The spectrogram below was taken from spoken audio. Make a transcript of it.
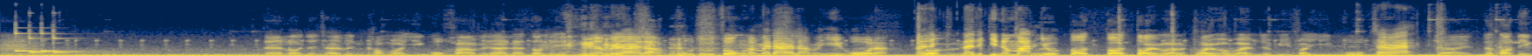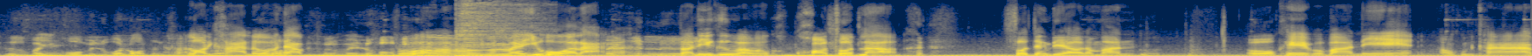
อืมแต่เราจะใช้เป็นคำว่า eco car ไม่ได้แล้วตอนนี้น่าไม่ได้แล้วโหดูทรงแล้วไม่ได้ แล้วไม่อีโคแล้วน่าจะตอนน่าจะกินน้ำมันอยู่ ตอนตอนต่อยมาถอยมาใหม่มันจะมีไฟ eco ใช่ไหมใช่แต่ตอนนี้คือไฟ eco ไม่รู้ว่าหลอดมันขาดหลอดขาดหรือว่ามันดับไม่รู้เพราะว่ามันมันไม่อีโคแล้วล่ะไม่ขึ้นเลยตอนนี้คือแบบขอซดแล้วซดอย่างเดียวน้ำมัน โอเคประมาณนี้ขอบคุณครับ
